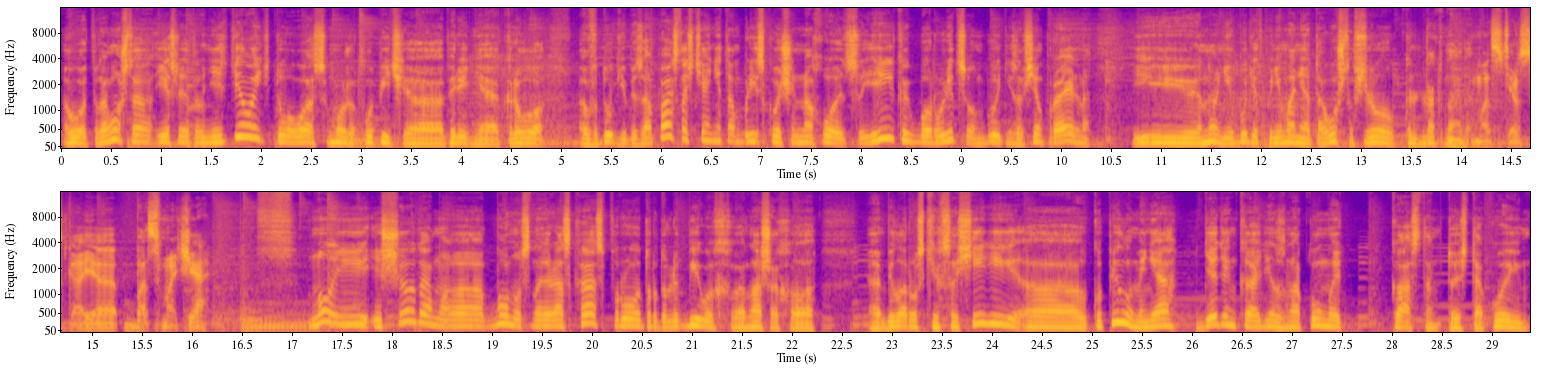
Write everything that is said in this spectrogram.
Вот, потому что если этого не сделать, то у вас может лупить э, переднее крыло в дуге безопасности, они там близко очень находятся, и как бы рулиться он будет не совсем правильно, и ну, не будет понимания того, что все как, как надо. Мастерская басмача. Ну и еще там э, бонусный рассказ про трудолюбивых наших э, белорусских соседей. Купил у меня дяденька один знакомый кастом, то есть такой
